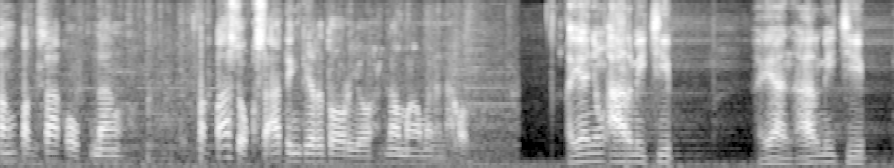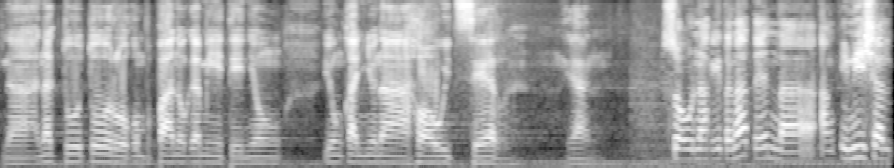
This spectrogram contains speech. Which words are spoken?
ang pagsakop ng pagpasok sa ating teritoryo ng mga mananakop. Ayan yung army chief. Ayan, army chief na nagtuturo kung paano gamitin yung yung kanyo na howitzer. Yan. So nakita natin na ang initial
